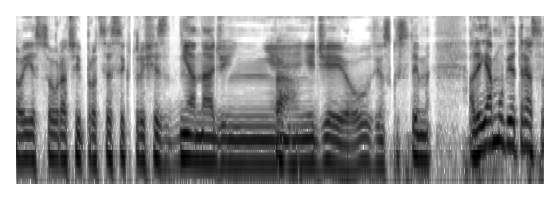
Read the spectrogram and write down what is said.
to jest, są raczej procesy, które się z dnia na dzień nie, Tak. nie dzieją. W związku z tym, ale ja mówię teraz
